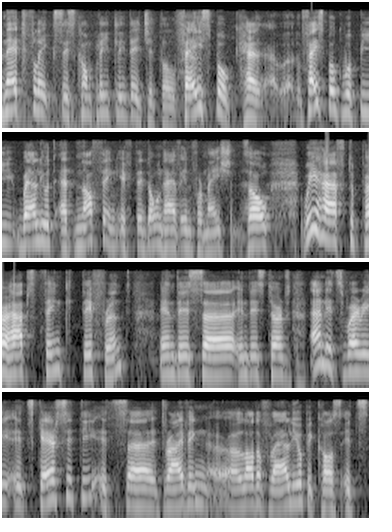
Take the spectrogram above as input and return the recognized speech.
Netflix is completely digital. Facebook has, Facebook would be valued at nothing if they don't have information. So we have to perhaps think different in this uh, in these terms, and it's very it's scarcity. It's uh, driving a lot of value because it's.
